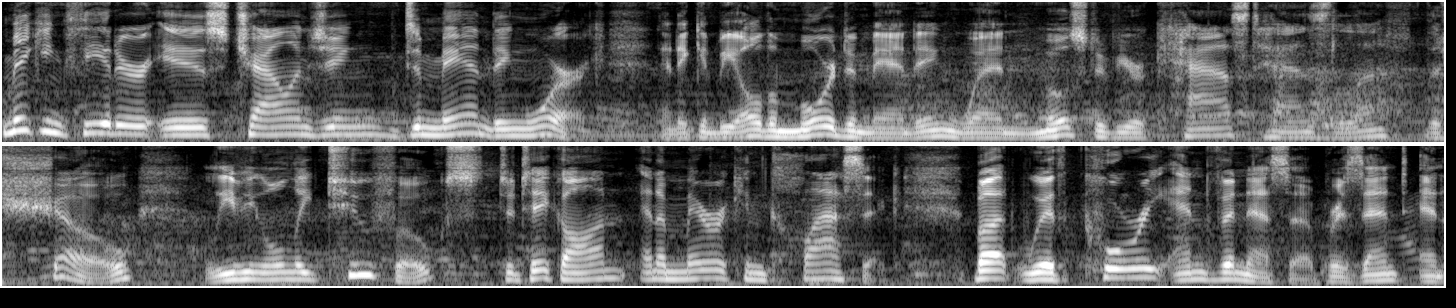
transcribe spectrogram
Making theater is challenging, demanding work, and it can be all the more demanding when most of your cast has left the show, leaving only two folks to take on an American classic. But with Corey and Vanessa present an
